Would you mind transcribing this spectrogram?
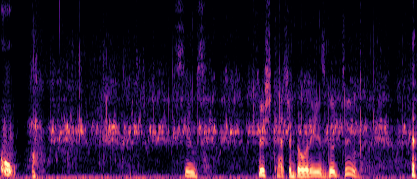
Oh! Seems fish catchability is good too.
